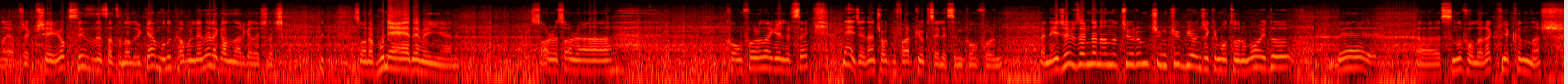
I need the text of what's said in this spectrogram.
Ona yapacak bir şey yok. Siz de satın alırken bunu kabullenerek alın arkadaşlar. sonra bu ne demeyin yani. Sonra sonra konforuna gelirsek NC'den çok bir fark yok Seles'in konforunun. Ben NC üzerinden anlatıyorum çünkü bir önceki motorum oydu ve e, sınıf olarak yakınlar.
